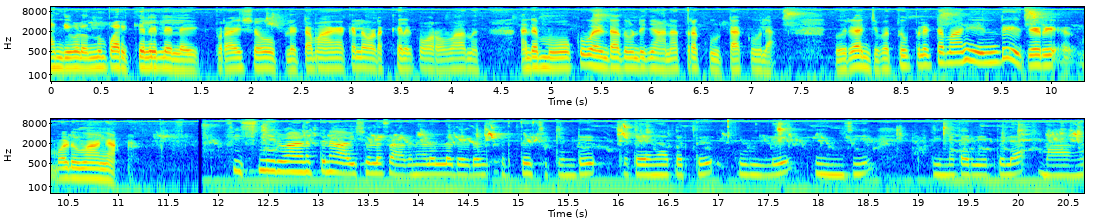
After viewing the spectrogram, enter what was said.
അന്തികളൊന്നും പറിക്കലില്ലല്ലേ? ഇപ്രാവശ്യം ഉപ്പിലിട്ട മാങ്ങക്കെല്ലാം ഉടക്കൽ കുറവാണ് എന്റെ മോക്ക് വേണ്ട അതുകൊണ്ട് ഞാൻ അത്ര കൂട്ടാക്കൂല. ഒരു അഞ്ച് പത്ത് ഉപ്പിലിട്ട മാങ്ങ ഉണ്ട് ചെറിയ വടുമാങ്ങ ഫിഷ് നിർവഹണത്തിന് ആവശ്യമുള്ള സാധനങ്ങളെല്ലാം ഇവിടെ എടുത്ത് വെച്ചിട്ടുണ്ട്. തേങ്ങാപ്പത്ത് ഉള്ളി ഇഞ്ചി പിന്നെ കറിവേപ്പില മാങ്ങ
